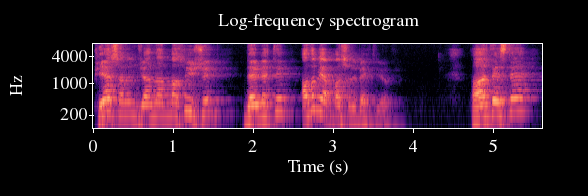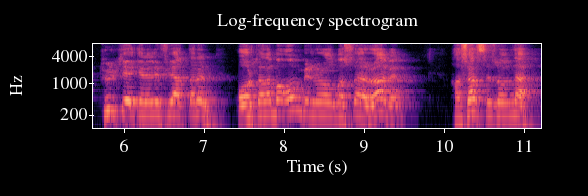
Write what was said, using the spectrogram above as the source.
piyasanın canlanması için devletin alım yapmasını bekliyor. Patateste Türkiye geneli fiyatların ortalama 11 lira olmasına rağmen hasat sezonuna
